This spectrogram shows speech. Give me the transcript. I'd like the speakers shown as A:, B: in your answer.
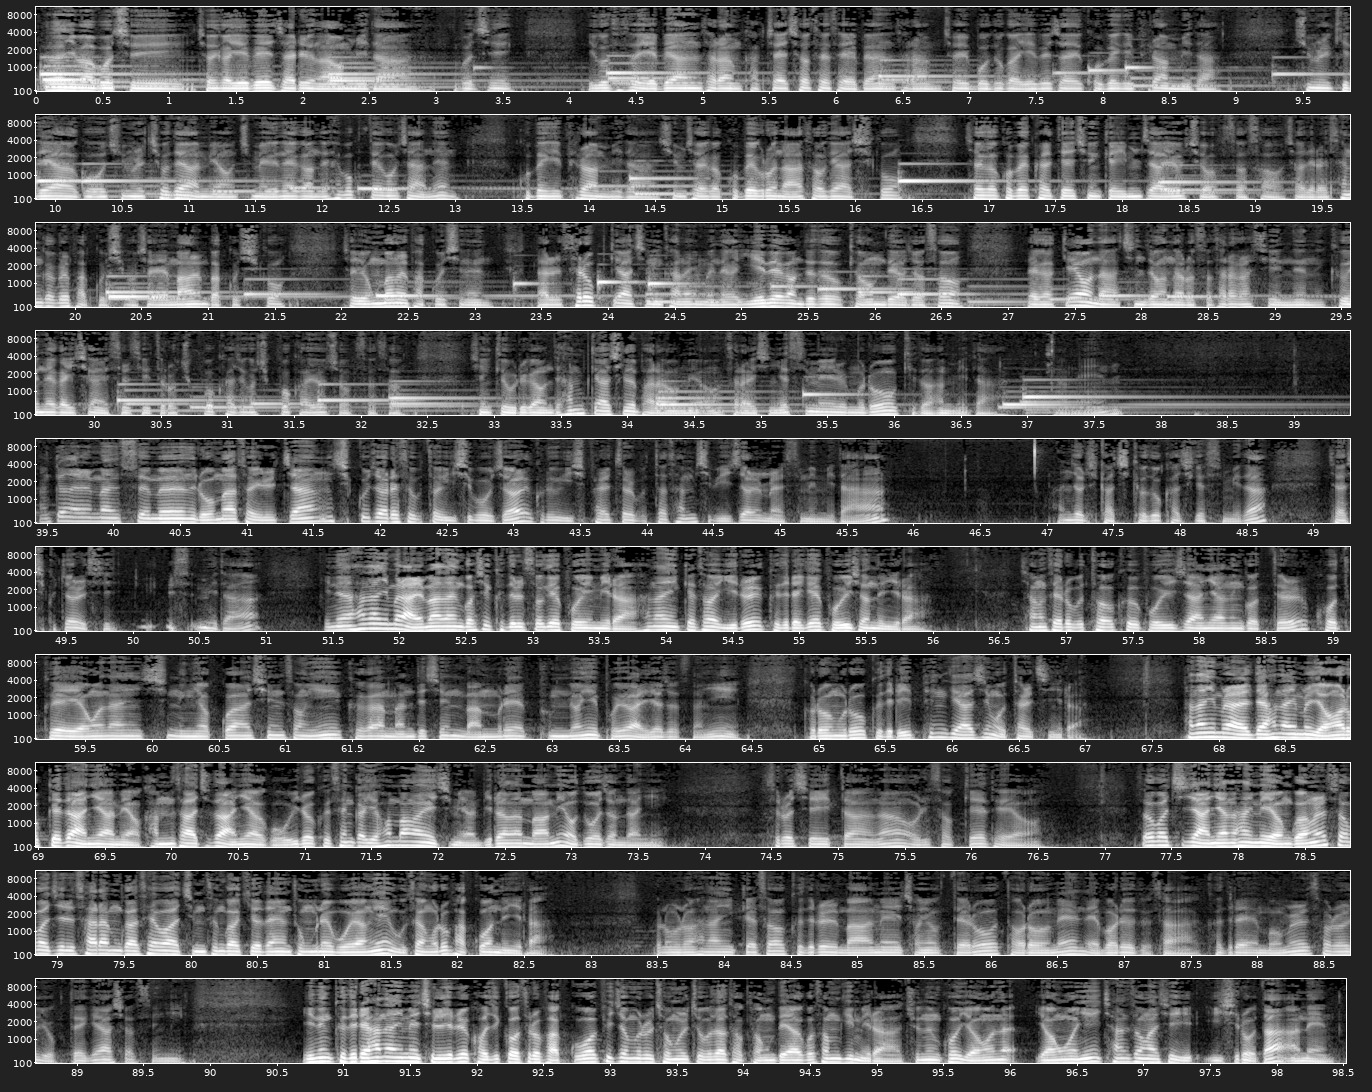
A: 하나님 아버지, 저희가 예배 자리로 나옵니다. 아버지, 이곳에서 예배하는 사람, 각자의 처소에서 예배하는 사람, 저희 모두가 예배자의 고백이 필요합니다. 주님을 기대하고 주님을 초대하며 주님의 은혜 가운데 회복되고자 하는 고백이 필요합니다. 지금 저희가 고백으로 나서게 하시고 저희가 고백할 때 주님께 임재하여 주옵소서 저희들의 생각을 바꾸시고 저희의 마음을 바꾸시고 저희 욕망을 바꾸시는 나를 새롭게 하시는 하나님 은혜가 예배 가운데도 경험되어져서 내가 깨어나 진정한 나로서 살아갈 수 있는 그 은혜가 이 시간에 있을 수 있도록 축복하시고 축복하여 주옵소서 주님께 우리 가운데 함께 하시길 바라오며 살아계신 예수님의 이름으로 기도합니다. 아멘 함께 나눌 말씀은 로마서 1장 19절에서부터 25절 그리고 28절부터 32절 말씀입니다. 한 절씩 같이 교독하시겠습니다. 제가 19절 읽습니다. 이는 하나님을 알만한 것이 그들 속에 보임이라 하나님께서 이를 그들에게 보이셨느니라. 창세로부터 그 보이지 아니하는 것들 곧 그의 영원한 능력과 신성이 그가 만드신 만물에 분명히 보여 알려졌으니 그러므로 그들이 핑계하지 못할지니라. 하나님을 알되 하나님을 영화롭게도 아니하며 감사하지도 아니하고 오히려 그 생각이 허망해지며 미련한 마음이 어두워졌다니 스스로 지혜 있다 하나 어리석게 되어 썩어지지 아니하는 하나님의 영광을 썩어질 사람과 새와 짐승과 기어다니는 동물의 모양의 우상으로 바꾸었느니라. 그러므로 하나님께서 그들을 마음의 정욕대로 더러움에 내버려 두사 그들의 몸을 서로 욕되게 하셨으니 이는 그들이 하나님의 진리를 거짓 것으로 바꾸어 피조물을 조물주보다 더 경배하고 섬김이라. 주는 곧 영원, 영원히 찬송하시이시로다. 아멘.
